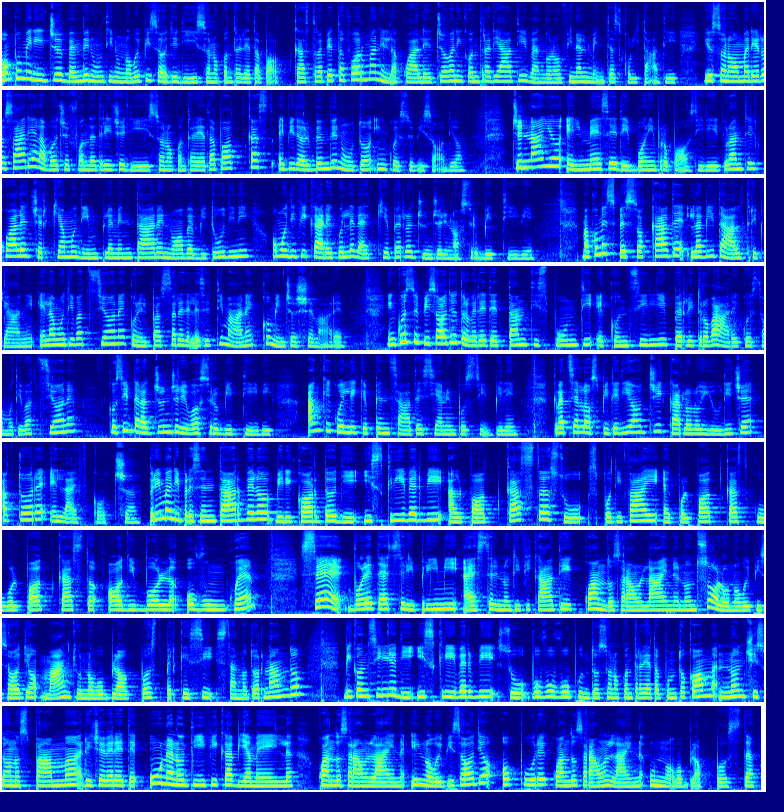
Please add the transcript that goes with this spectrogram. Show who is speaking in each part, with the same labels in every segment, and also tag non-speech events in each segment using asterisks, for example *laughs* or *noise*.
Speaker 1: Buon pomeriggio e benvenuti in un nuovo episodio di Sono Contrariata Podcast, la piattaforma nella quale giovani contrariati vengono finalmente ascoltati. Io sono Maria Rosaria, la voce fondatrice di Sono Contrariata Podcast e vi do il benvenuto in questo episodio. Gennaio è il mese dei buoni propositi, durante il quale cerchiamo di implementare nuove abitudini o modificare quelle vecchie per raggiungere i nostri obiettivi. Ma come spesso accade, la vita ha altri piani e la motivazione con il passare delle settimane comincia a scemare. In questo episodio troverete tanti spunti e consigli per ritrovare questa motivazione così da raggiungere i vostri obiettivi, anche quelli che pensate siano impossibili. Grazie all'ospite di oggi, Carlo Lo Iudice, attore e life coach. Prima di presentarvelo, vi ricordo di iscrivervi al podcast su Spotify, Apple Podcast, Google Podcast, Audible, ovunque. Se volete essere i primi a essere notificati quando sarà online non solo un nuovo episodio, ma anche un nuovo blog post, perché sì, stanno tornando, vi consiglio di iscrivervi su www.sonocontrariata.com, non ci sono spam, riceverete una notifica via mail quando sarà online il nuovo episodio oppure quando sarà online un nuovo blog post.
